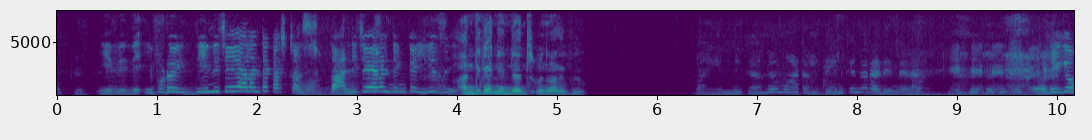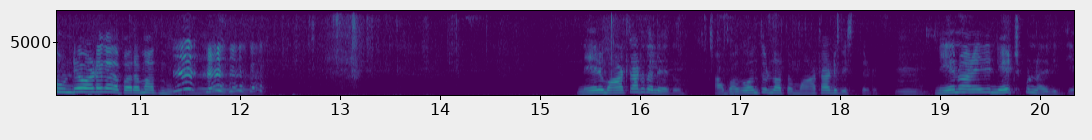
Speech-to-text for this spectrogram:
ఓకే. ఇది ఇప్పుడు దీన్ని చేయాలంటే కష్టము. దాన్ని చేయాలంటే ఇంకా ఈజీ అందుకే నిన్ను ఎంచుకున్నారు ఇప్పుడు. ఎన్నికైనా మాటలు దేనికైనా రెడీ నేనా? రెడీగా ఉండేవాడే కదా పరమాత్మ. నేను మాట్లాడతలేదు. ఆ భగవంతుడు నాతో మాట్లాడిపిస్తాడు. నేను అనేది నేర్చుకున్నది విద్య.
